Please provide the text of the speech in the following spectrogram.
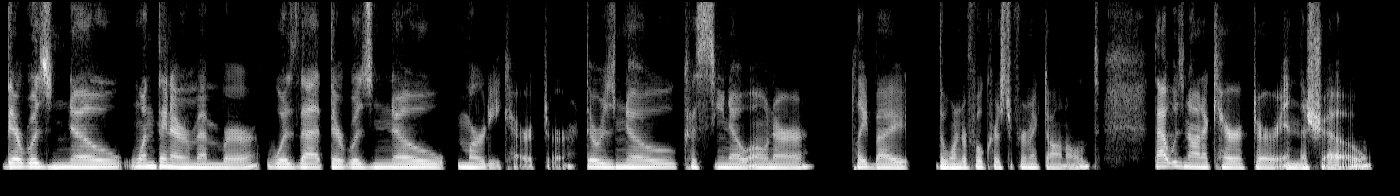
there was no one thing I remember was that there was no Marty character. There was no casino owner played by the wonderful Christopher McDonald. That was not a character in the show.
